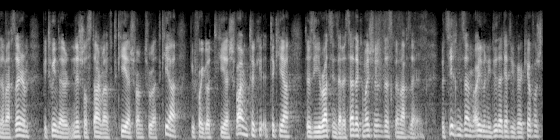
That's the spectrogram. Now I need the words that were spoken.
at the Machzerim, between the initial start of Tekiya Shvarm Trua Tekiya, before you go Tekiya Shvarm Tekiya, there's the Yiratzin that are said, the Commission is this Machzerim. When you do that, you have to be very careful. It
